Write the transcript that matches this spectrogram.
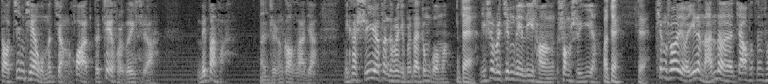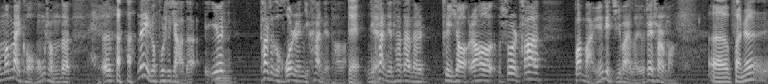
到今天我们讲话的这会儿为止啊，没办法，啊，只能告诉大家，你看十一月份的时候，你不是在中国吗？对，你是不是经历了一场双十一啊？啊，对对。听说有一个男的家伙，他什么卖口红什么的，呃，那个不是假的，因为他是个活人，你看见他了，对，你看见他在那儿推销，然后说是他把马云给击败了，有这事儿吗？呃，反正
